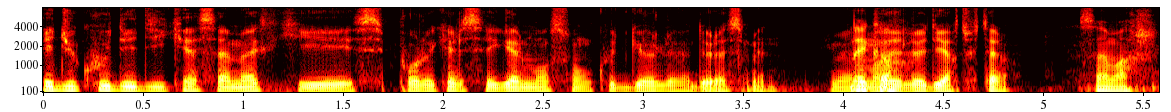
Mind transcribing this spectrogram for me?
Et du coup, dédicace à Max, qui est, pour lequel c'est également son coup de gueule de la semaine. Il m'a D'accord. demandé de le dire tout à l'heure. Ça marche.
